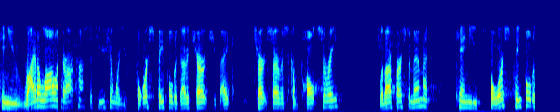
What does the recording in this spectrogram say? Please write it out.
Can you write a law under our Constitution where you force people to go to church? You make church service compulsory with our First Amendment. Can you force people to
